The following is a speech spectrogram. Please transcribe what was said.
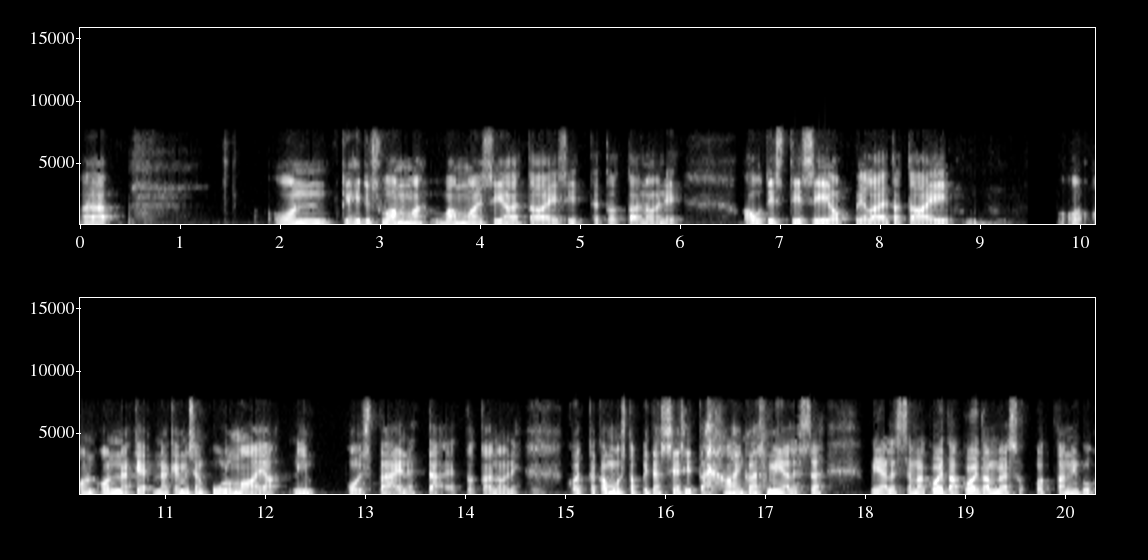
ää, äh, on kehitysvammaisia tai sitten tota noin, autistisia oppilaita tai on, on näke, näkemisen pulmaa ja niin poispäin, että et, tota noin, koittakaa muistaa pitää se sitä aina mielessä. Mielessä. Mä koitan, koitan myös ottaa niin kuin,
